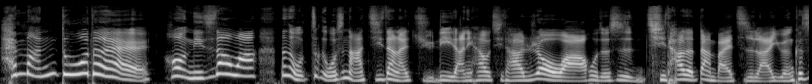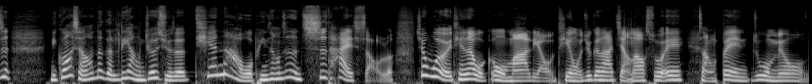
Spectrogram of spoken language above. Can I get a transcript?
还蛮多的诶哦，你知道吗？但是我这个我是拿鸡蛋来举例啦，你还有其他肉啊，或者是其他的蛋白质来源。可是你光想到那个量，就会觉得天哪，我平常真的吃太少了。就我有一天在我跟我妈聊天，我就跟她讲到说，诶，长辈如果没有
